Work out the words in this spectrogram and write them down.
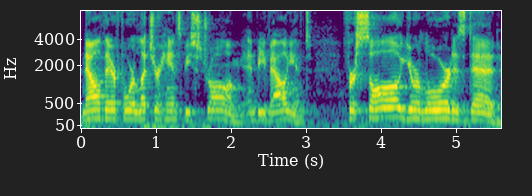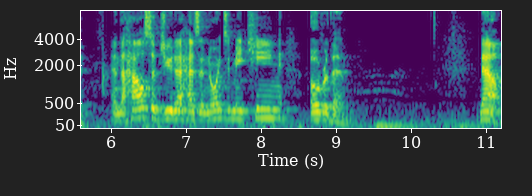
Now therefore let your hands be strong and be valiant, for Saul your Lord is dead, and the house of Judah has anointed me king over them. Now,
